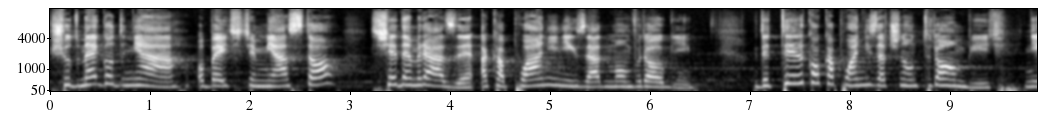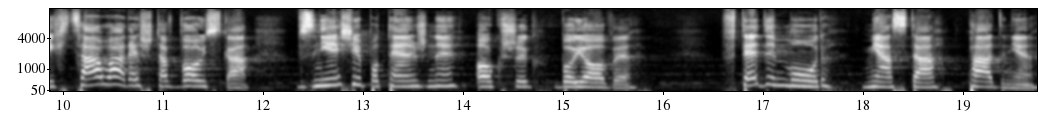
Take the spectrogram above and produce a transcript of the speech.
Siódmego dnia obejdźcie miasto siedem razy, a kapłani niech zadmą wrogi. Gdy tylko kapłani zaczną trąbić, niech cała reszta wojska wzniesie potężny okrzyk bojowy. Wtedy mur miasta padnie.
